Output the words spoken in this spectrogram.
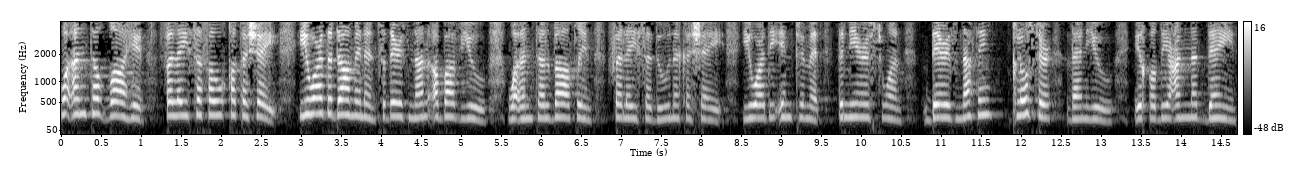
وَأَنْتَ الظَّاهِرِ فَلَيْسَ فَوْقَكَ شَيْءٍ You are the dominant, so there is none above you. وَأَنْتَ الْبَاطِنِ فَلَيْسَ دُونَكَ شَيْءٍ You are the intimate, the nearest one. There is nothing closer than you. اِقْضِ عَنَّ الدَّيْنِ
